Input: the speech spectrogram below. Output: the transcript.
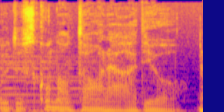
De ce qu'on entend à la radio.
